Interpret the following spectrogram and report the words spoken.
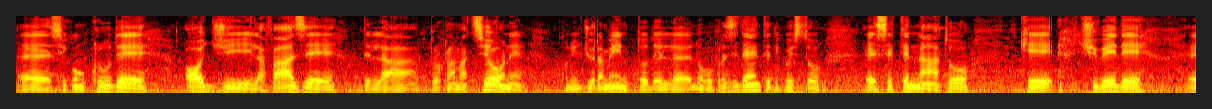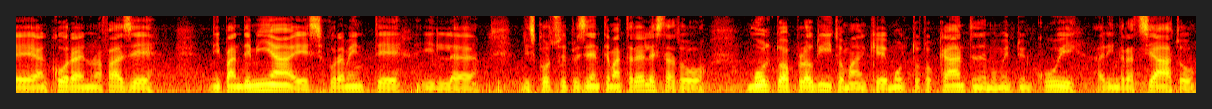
Eh, si conclude oggi la fase della proclamazione con il giuramento del nuovo Presidente di questo eh, settennato che ci vede eh, ancora in una fase di pandemia e sicuramente il discorso del Presidente Mattarella è stato molto applaudito ma anche molto toccante nel momento in cui ha ringraziato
